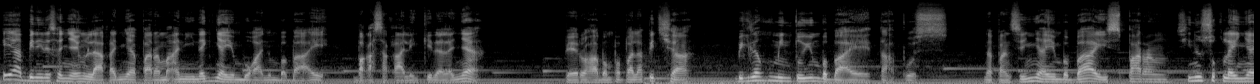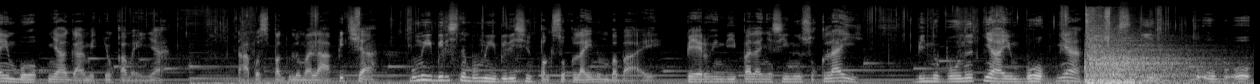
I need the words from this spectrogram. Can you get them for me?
Kaya binilisan niya yung lakad niya para maaninag niya yung buka ng babae. Baka sakaling kilala niya. Pero habang papalapit siya, biglang huminto yung babae tapos napansin niya yung babae is parang sinusuklay niya yung buhok niya gamit yung kamay niya. Tapos pag lumalapit siya, bumibilis na bumibilis yung pagsuklay ng babae. Pero hindi pala niya sinusuklay. Binubunot niya yung buhok niya. In, buo-buo.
